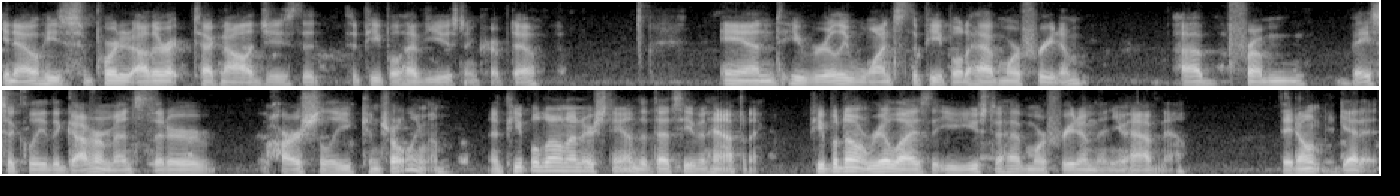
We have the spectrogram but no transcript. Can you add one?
you know, he's supported other technologies that that people have used in crypto and he really wants the people to have more freedom uh, from basically the governments that are harshly controlling them. And people don't understand that that's even happening. People don't realize that you used to have more freedom than you have now. They don't get it.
